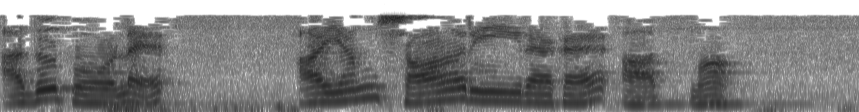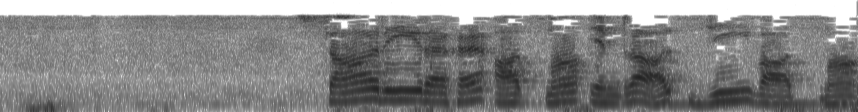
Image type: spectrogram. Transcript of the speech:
அதுபோல அயம் ஷாரீரக ஆத்மா. ஷாரீரக ஆத்மா என்றால் ஜீவாத்மா.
